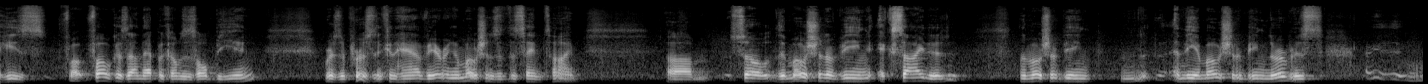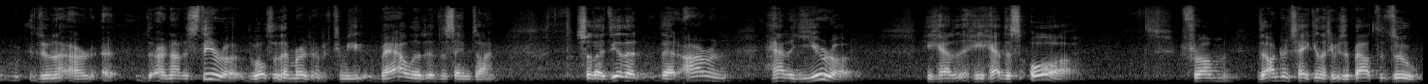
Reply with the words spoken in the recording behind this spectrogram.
he's fo- focused on. That becomes his whole being. Whereas a person can have varying emotions at the same time. Um, so the emotion of being excited, the emotion of being, and the emotion of being nervous, do not, are are not a stira. Both of them are, can be valid at the same time. So the idea that that Aaron had a yira, he had he had this awe from the undertaking that he was about to do.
